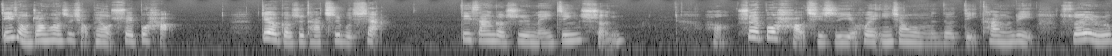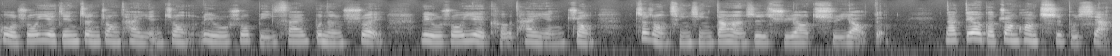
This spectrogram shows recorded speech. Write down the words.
第一种状况是小朋友睡不好，第二个是他吃不下，第三个是没精神。好，睡不好其实也会影响我们的抵抗力，所以如果说夜间症状太严重，例如说鼻塞不能睡，例如说夜咳太严重，这种情形当然是需要吃药的。那第二个状况吃不下，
